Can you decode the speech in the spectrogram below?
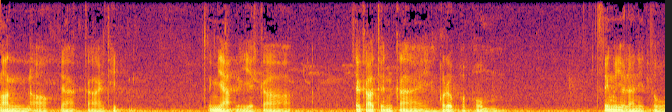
ล่อนออกจากกายทิพย์ถึงหยาบละเอียดก็จะเข้าถึงกายรูปภพซึ่งมีอยู่แล้วในตัว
